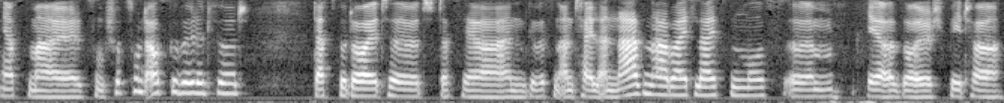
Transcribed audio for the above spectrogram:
erstmal zum Schutzhund ausgebildet wird. Das bedeutet, dass er einen gewissen Anteil an Nasenarbeit leisten muss. Ähm, er soll später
